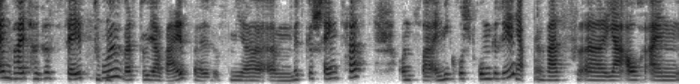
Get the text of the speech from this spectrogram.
ein weiteres Face-Tool, was du ja weißt, weil du es mir ähm, mitgeschenkt hast, und zwar ein Mikrostromgerät, ja. was äh, ja auch einen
